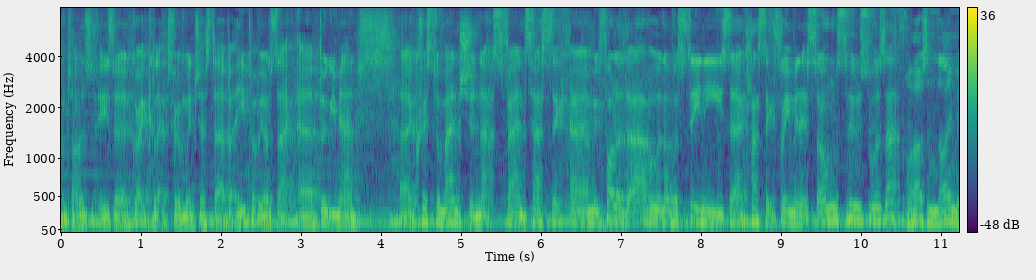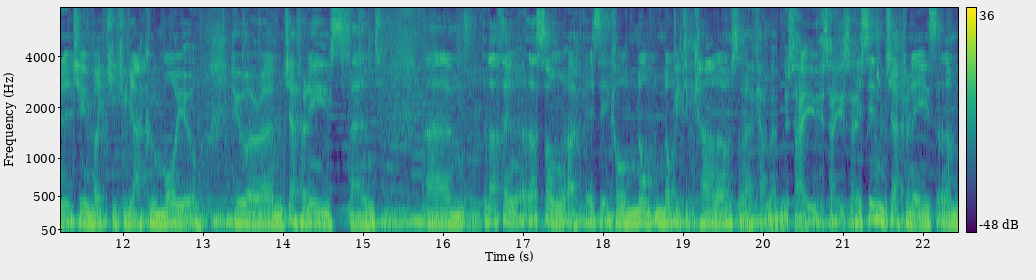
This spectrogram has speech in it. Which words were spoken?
sometimes. He's a great collector in Winchester, but he put me on that uh, Boogeyman, uh, Crystal Mansion. That's fantastic. Um, we followed that up with another Steenie's uh, classic three-minute songs. Whose was that? Well, that was a nine-minute tune by Kikagaku Moyo, who are um, Japanese band. Um, that thing, that song, uh, is it called Nob- Nobitakano or something? I can't remember. It's how you, it's how you say it. It's in Japanese, and I'm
